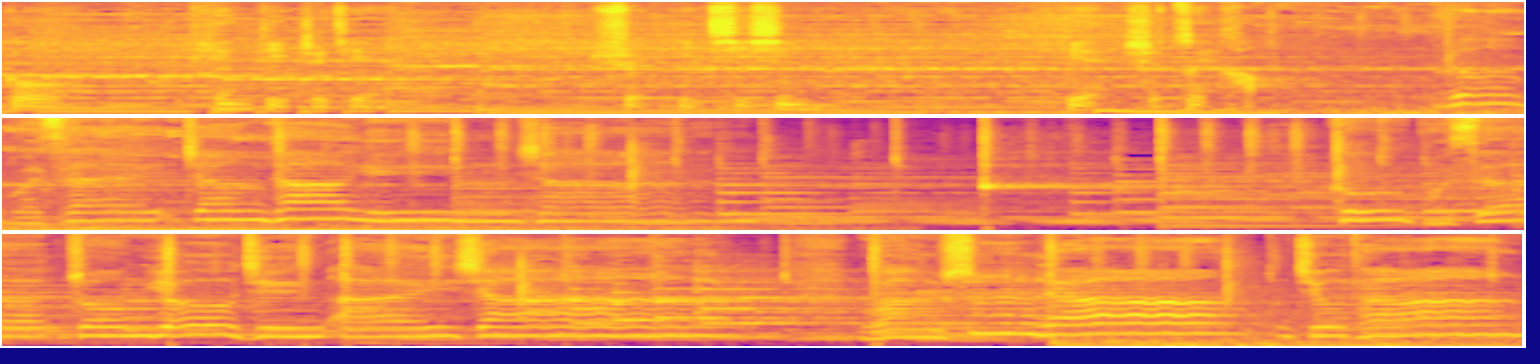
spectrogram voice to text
故天地之间，水意齐心，便是最好。若我再将它饮下，琥珀色中有尽哀香，往事两旧汤，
